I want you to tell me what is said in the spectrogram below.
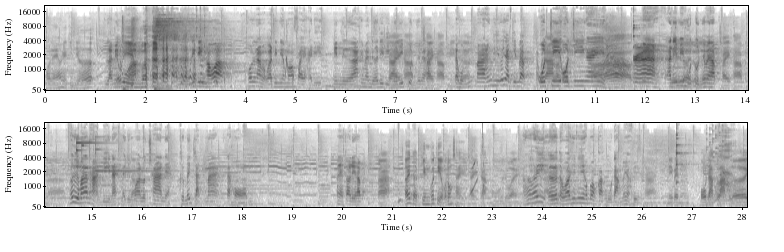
พอแล้วอย่ากินเยอะร้านเมเดี๋ยวนูอิ่อะมเออจริงๆเขาอะโฆษณาบอกว่าที่นี่หม้อไฟขายดีอืม มีเนื้อใช่ไหมเนื้อดีๆใช่เนื้อญี่ปุ่นครับใช่ไหมใช่ครับมีแต่ผมเนื้อ มาทั้งทีก็อยากกินแบบ ธรรมดา OG OG ไง อ่าอ่าอันนี้มีหมูตุ๋นใช่ไหมครับ ใช่ครับอันนี้อ่า ก็คือมาตรฐานดีนะ หมายถึงครับว่ารสชาติเนี่ยคือไม่จัดมากแต่หอมอันไหนต่อเลยครับอ่าเฮ้ยแต่กินก๋วยเตี๋ยวก็ต้องใส่ใส่กากหมูไปด้วยเฮ้ยเออแต่ว่าที่นี่เขาบอกกากหมูดังไหมอะพี่ ใช่นี่เป็นโปรดักต์หลักเลย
